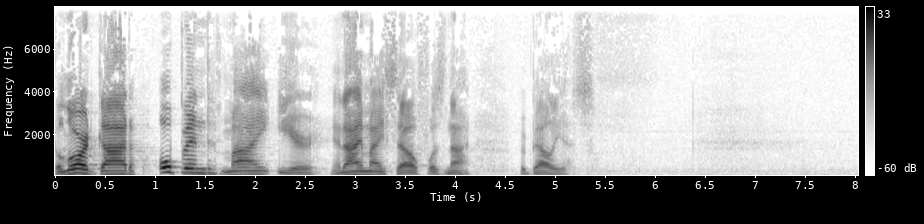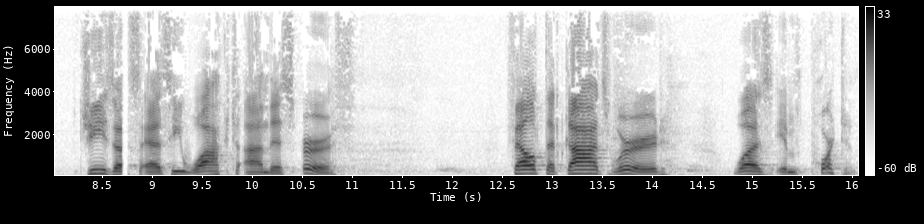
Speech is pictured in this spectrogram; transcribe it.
The Lord God opened my ear, and I myself was not rebellious. Jesus, as he walked on this earth, felt that God's word was important.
